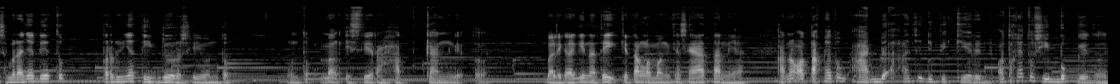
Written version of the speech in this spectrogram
sebenarnya dia tuh perlunya tidur sih untuk untuk mengistirahatkan gitu. Balik lagi nanti kita ngomongin kesehatan ya. Karena otaknya tuh ada aja dipikirin. Otaknya tuh sibuk gitu.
